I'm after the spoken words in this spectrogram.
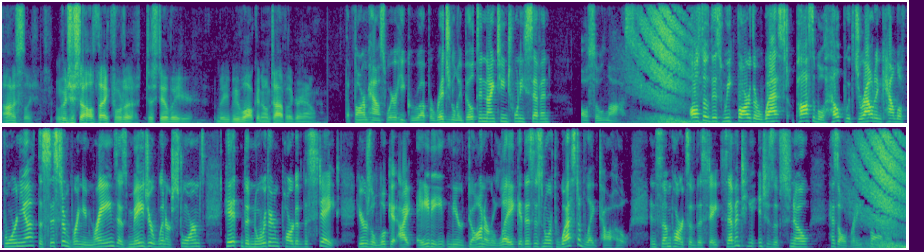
honestly, we're just all thankful to, to still be here, be, be walking on top of the ground. The farmhouse where he grew up, originally built in 1927, also lost. Also this week farther west, possible help with drought in California. The system bringing rains as major winter storms hit the northern part of the state. Here's a look at I-80 near Donner Lake. This is northwest of Lake Tahoe. In some parts of the state, 17 inches of snow has already fallen.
